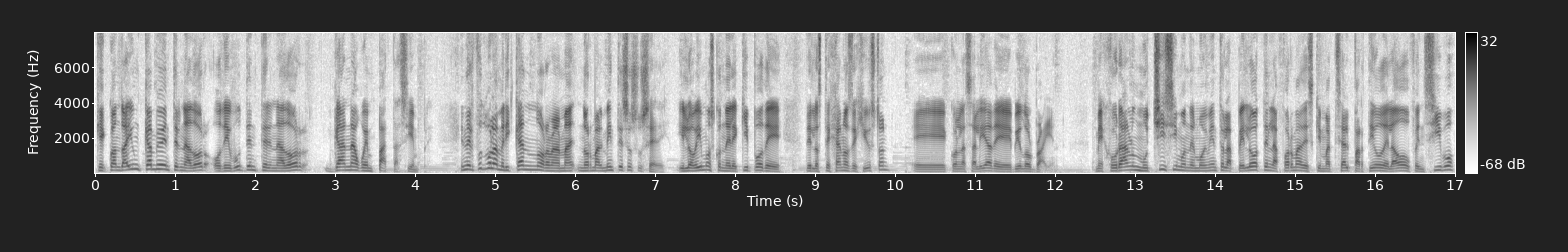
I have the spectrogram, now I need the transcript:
que cuando hay un cambio de entrenador o debut de entrenador, gana o empata siempre. En el fútbol americano normalmente eso sucede. Y lo vimos con el equipo de, los Tejanos de Houston, eh, con la salida de Bill O'Brien. Mejoraron muchísimo en el movimiento de la pelota, en la forma de esquematizar el partido del lado ofensivo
